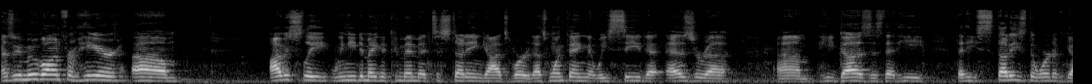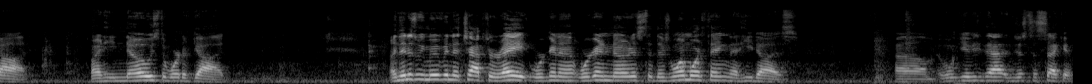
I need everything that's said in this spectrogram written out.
As we move on from here, um, obviously we need to make a commitment to studying God's Word. That's one thing that we see that Ezra um, he does is that he that he studies the Word of God. Right? He knows the Word of God. And then as we move into chapter eight, we're gonna we're gonna notice that there's one more thing that he does. Um, and we'll give you that in just a second.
